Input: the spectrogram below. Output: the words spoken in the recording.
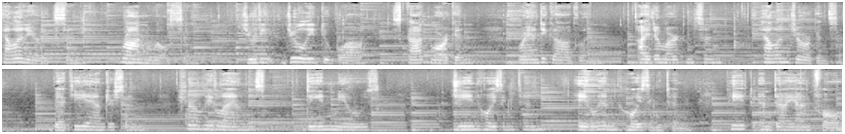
Helen Erickson, Ron Wilson, Judy, Julie Dubois, Scott Morgan, Randy Goglin, Ida Martinson, Helen Jorgensen, Becky Anderson, Shirley Lenz, Dean Muse, Jean Hoisington, Haylin Hoisington, Pete and Diane Fall,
